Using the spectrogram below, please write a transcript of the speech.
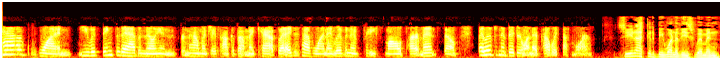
have one. You would think that I have a million from how much I talk about my cat, but I just have one. I live in a pretty small apartment, so if I lived in a bigger one, I'd probably have more. So you're not going to be one of these women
